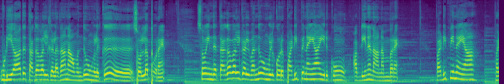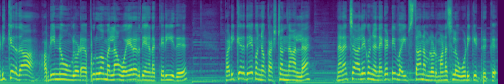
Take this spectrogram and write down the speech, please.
முடியாத தகவல்களை தான் நான் வந்து உங்களுக்கு சொல்ல போகிறேன் ஸோ இந்த தகவல்கள் வந்து உங்களுக்கு ஒரு படிப்பினையாக இருக்கும் அப்படின்னு நான் நம்புகிறேன் படிப்பினையா? படிக்கிறதா அப்படின்னு உங்களோட புருவமெல்லாம் எல்லாம் எனக்கு தெரியுது. படிக்கிறதே கொஞ்சம் கஷ்டம்தான் இல்லை. நினச்சாலே கொஞ்சம் நெகட்டிவ் வைப்ஸ் தான் நம்மளோட மனசில் ஓடிக்கிட்டு இருக்கு.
